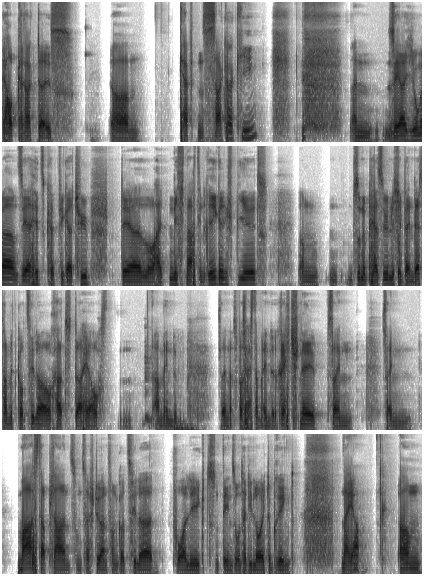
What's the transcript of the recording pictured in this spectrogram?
Der Hauptcharakter ist ähm, Captain Sakaki, ein sehr junger und sehr hitzköpfiger Typ, der so halt nicht nach den Regeln spielt, um, ähm, so eine persönliche Vendetta mit Godzilla auch hat, daher auch am Ende, sein, also was heißt am Ende, recht schnell seinen, seinen Masterplan zum Zerstören von Godzilla vorlegt und den so unter die Leute bringt. Naja, ähm,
